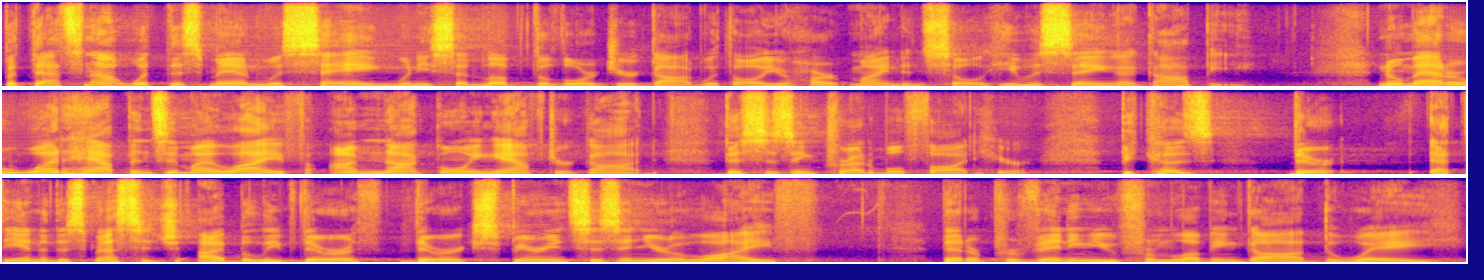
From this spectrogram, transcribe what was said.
But that's not what this man was saying when he said, Love the Lord your God with all your heart, mind, and soul. He was saying agape. No matter what happens in my life, I'm not going after God. This is incredible thought here because there, at the end of this message, I believe there are, there are experiences in your life that are preventing you from loving God the way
